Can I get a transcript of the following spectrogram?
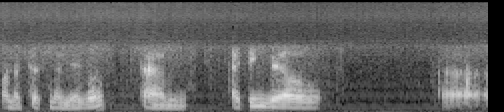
on a personal level. Um, I think they'll, uh,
